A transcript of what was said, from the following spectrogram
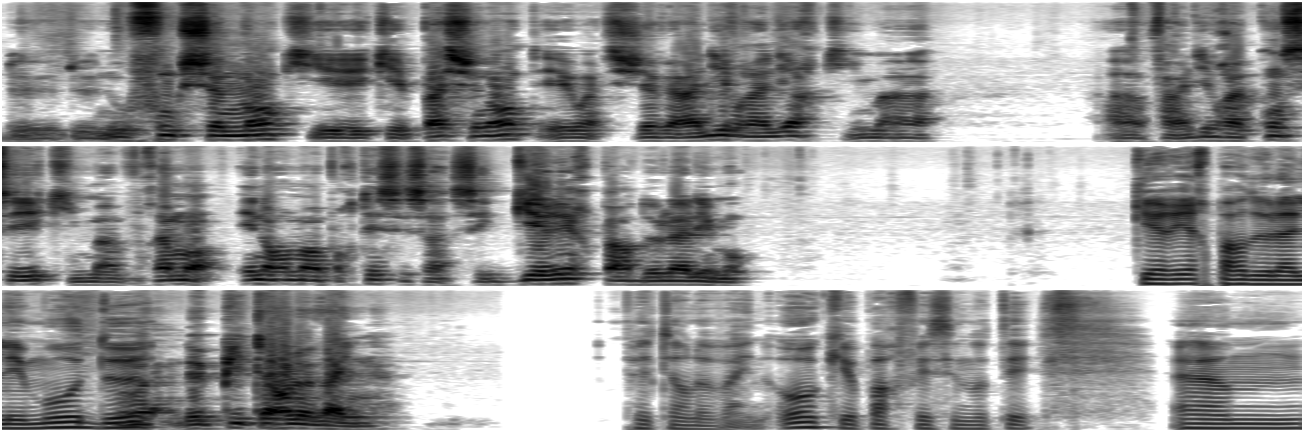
de, de, nos fonctionnements qui est, qui est passionnante. Et ouais, si j'avais un livre à lire qui m'a enfin un livre à conseiller qui m'a vraiment énormément apporté, c'est ça, c'est Guérir par-delà les mots. Guérir par-delà les mots de... de Peter Levine. Peter Levine. Ok, parfait, c'est noté. Euh,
